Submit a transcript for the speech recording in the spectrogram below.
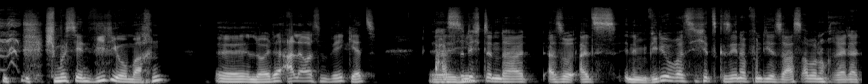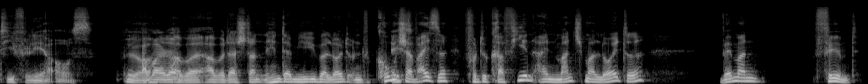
ich muss hier ein Video machen. Äh, Leute, alle aus dem Weg jetzt. Äh, Hast du dich denn da, also als in dem Video, was ich jetzt gesehen habe von dir, sah es aber noch relativ leer aus. Ja, Aber da- aber, aber da standen hinter mir über Leute und komischerweise fotografieren einen manchmal Leute, wenn man filmt.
